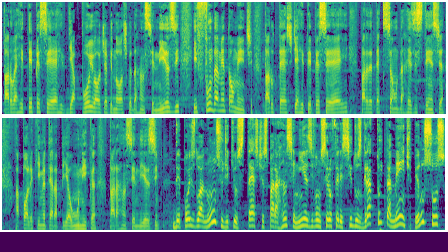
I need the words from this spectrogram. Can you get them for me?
para o RT-PCR de apoio ao diagnóstico da hanseníase e, fundamentalmente, para o teste de RT-PCR para detecção da resistência à polioquimioterapia única para a hanseníase. Depois depois do anúncio de que os testes para hanseníase vão ser oferecidos gratuitamente pelo SUS,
